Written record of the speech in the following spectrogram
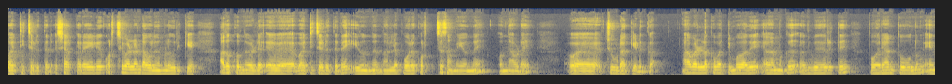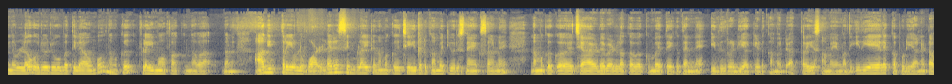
വറ്റിച്ചെടുത്ത് ശർക്കരയിൽ കുറച്ച് വെള്ളം ഉണ്ടാവില്ല നമ്മൾ ഉരുക്കിയ? അതൊക്കെ ഒന്ന് വറ്റിച്ചെടുത്തിട്ട് ഇതൊന്ന് നല്ല പോലെ കുറച്ച് സമയം ഒന്ന് ഒന്ന് അവിടെ ചൂടാക്കി എടുക്കുക ആ വെള്ളമൊക്കെ വറ്റുമ്പോൾ അത് നമുക്ക് അത് വേറിട്ട് പോരാൻ തോന്നും എന്നുള്ള ഒരു രൂപത്തിലാവുമ്പോൾ നമുക്ക് ഫ്ലെയിം ഓഫ് ആക്കുന്നതാണ് ആകെ ഇത്രയേ ഉള്ളൂ. വളരെ സിമ്പിളായിട്ട് നമുക്ക് ചെയ്തെടുക്കാൻ പറ്റിയ ഒരു സ്നാക്സാണ്. നമുക്ക് ചായയുടെ വെള്ളമൊക്കെ വെക്കുമ്പോഴത്തേക്ക് തന്നെ ഇത് റെഡിയാക്കി എടുക്കാൻ പറ്റും. അത്രയും സമയം മതി. ഇത് ഏലക്കപ്പൊടിയാണ് കേട്ടോ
